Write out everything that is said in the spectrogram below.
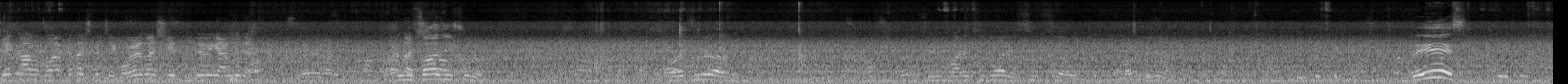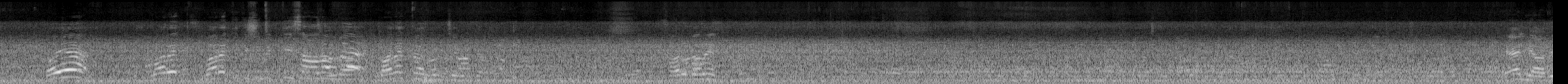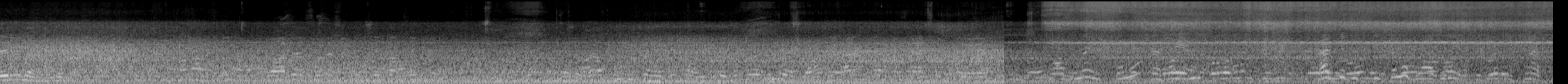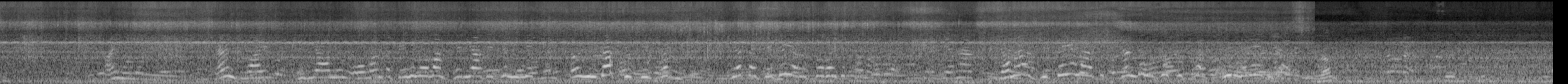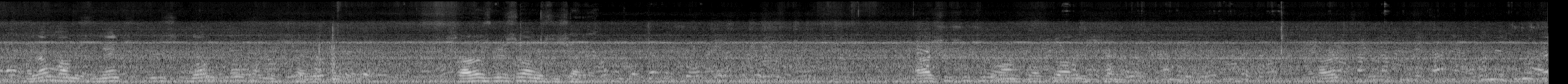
Çek abi bu arkadaş da çek. Oraya da yetkilileri geldi de. Şunu sadece şunu. Baretini verdim. Senin baretin var ya simsiyah oldu. Bak musun? Reis. Dayı. Baret, baretin işi bittiyse alalım ya. Baret bir tane. Sarı baret. Gel ya verirler. Herkes istiyor ama boğazı da istiyor. Böyle içmez. Aynen. Ben Cumay Feriha'nın oğlan da benim oğlan Feriha dedi millet imdat yapıyor tabii. Ya da gece yarısı olacak tamam. Yanar, biz de yanardık. Senden bize tutsak. Kim nereye gider? Lan. Adam varmış, genç birisi, genç genç olmuş inşallah. Sarhoş birisi varmış inşallah. Ha şu şu şu olmuş, şu almış inşallah. Sarhoş.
